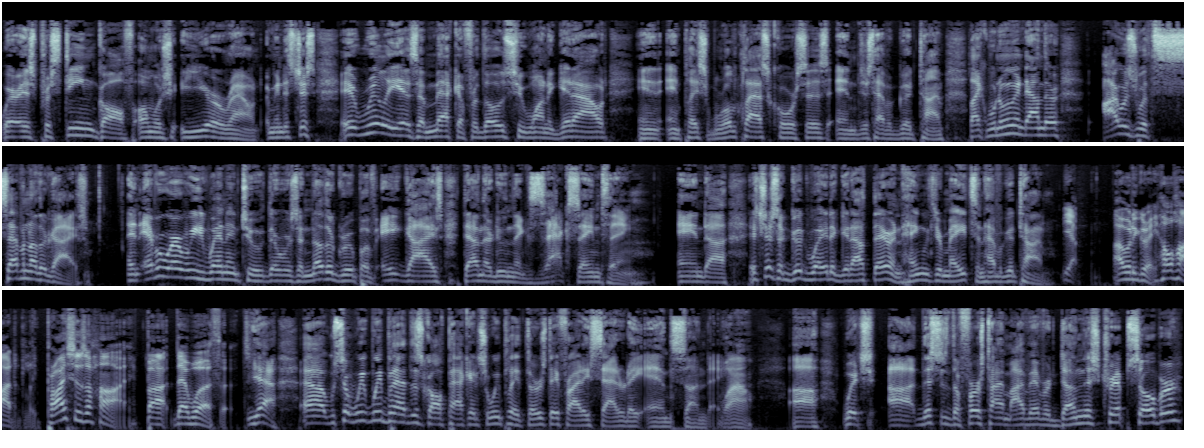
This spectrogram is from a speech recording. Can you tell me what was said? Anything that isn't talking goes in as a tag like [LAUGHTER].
Where is pristine golf almost year round? I mean, it's just, it really is a mecca for those who want to get out and, and play some world class courses and just have a good time. Like when we went down there, I was with seven other guys. And everywhere we went into, there was another group of eight guys down there doing the exact same thing. And uh, it's just a good way to get out there and hang with your mates and have a good time. Yep. I would agree wholeheartedly. Prices are high, but they're worth it. Yeah. Uh, so we, we had this golf package. So we played Thursday, Friday, Saturday, and Sunday. Wow. Uh, which uh, this is the first time I've ever done this trip sober.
